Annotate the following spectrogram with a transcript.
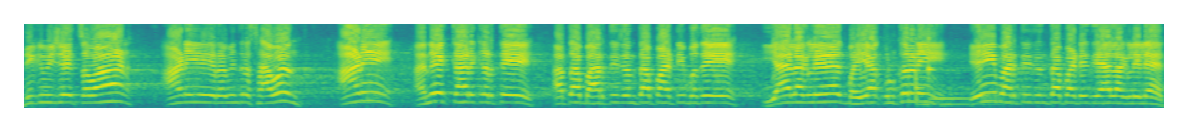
दिग्विजय चव्हाण आणि रवींद्र सावंत आणि अनेक कार्यकर्ते आता भारतीय जनता पार्टीमध्ये यायला लागले आहेत. भैया कुलकर्णी हेही भारतीय जनता पार्टीत यायला लागलेले आहेत.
